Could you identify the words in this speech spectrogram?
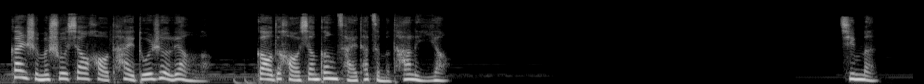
干什么说消耗太多热量了？搞得好像刚才他怎么塌了一样。亲们，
